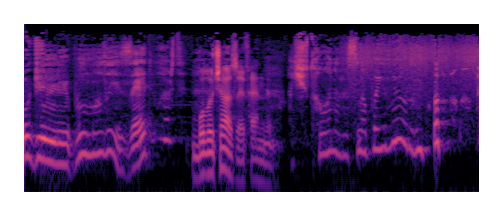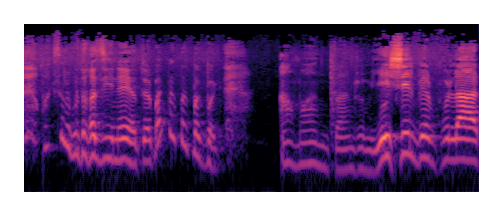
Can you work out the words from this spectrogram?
O günlüğü bulmalıyız Edward. Bulacağız efendim. Ay şu tavan arasına bayılıyorum. Baksana burada hazine yatıyor. Bak bak bak bak bak. Aman tanrım yeşil bir fular.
